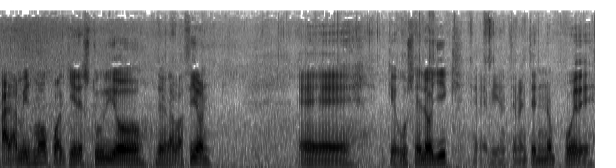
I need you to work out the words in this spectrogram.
ahora mismo cualquier estudio de grabación que use Logic, evidentemente no puede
